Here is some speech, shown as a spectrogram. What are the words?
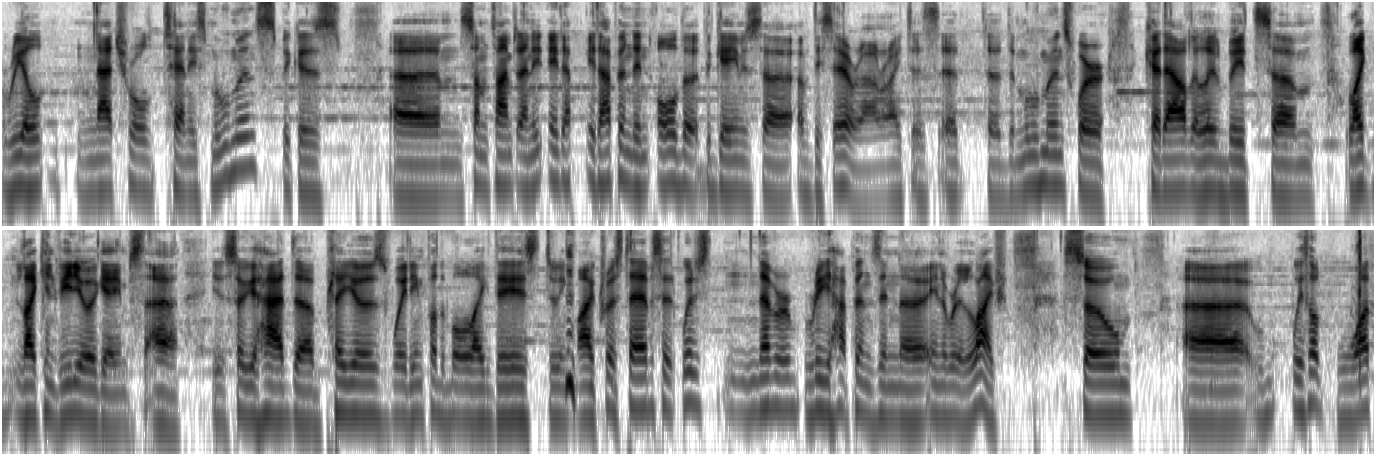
real natural tennis movements because um, sometimes, and it, it, it, happened in all the, the games of this era, right? The, the, movements were cut out a little bit um, like like in video games. Uh, so you had uh, players waiting for the ball like this, doing micro steps, which never really happens in uh, in real life. So uh, we thought, what?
